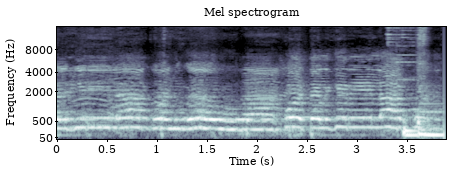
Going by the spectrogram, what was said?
कोटलगिरीला कोण गौबा कोटलगिरीला कोण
